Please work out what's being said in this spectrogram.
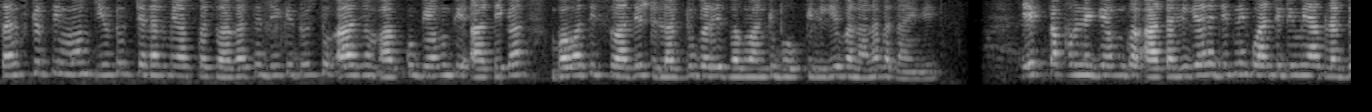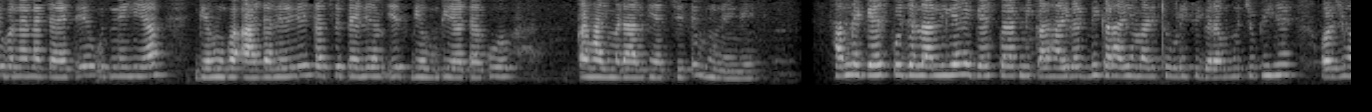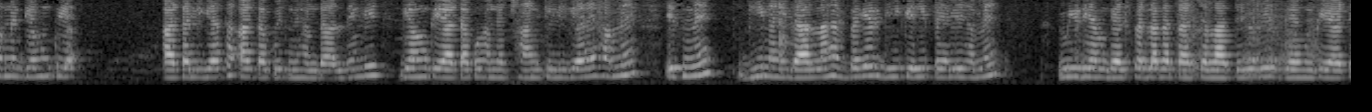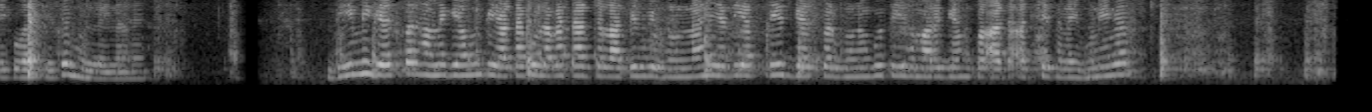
संस्कृति मोम YouTube channel में आपका स्वागत है। देखिए दोस्तों, आज हम आपको गेहूँ के आटे का बहुत ही स्वादिष्ट लड्डू गणेश भगवान के भोग के लिए बनाना बताएँगे। एक कप हमने गेहूँ का आटा लिया है। जितनी क्वांटिटी में आप लड्डू बनाना चाहते हैं, उतने ही आप गेहूँ का आटा ले लें। सबसे पहले हम इस गेहूँ के आटा को कढ़ाई में डाल के अच्छे से भूनेंगे। हमने गैस को जला लिया है। गैस पर अपनी कढ़ाई रख दी। कढ़ाई हमारी थोड़ी सी गर्म हो चुकी है और जो हमने गेहूँ के आटा लिया था, आटा को इसमें हम डाल देंगे। गेहूँ के आटा को हमने छान के लिया है हमें। इसमें घी नहीं डालना है, बगैर घी के ही पहले हमें मीडियम गैस पर लगातार चलाते हुए इस गेहूँ के आटे को अच्छे से भून लेना है। धीमी गैस पर हमें गेहूँ के आटा को लगातार चलाते हुए भूनना है। यदि आप तेज गैस पर भूनोगे तो ये हमारे गेहूँ का आटा अच्छे से नहीं भुनेगा।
